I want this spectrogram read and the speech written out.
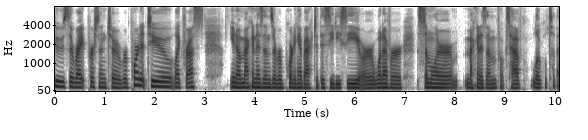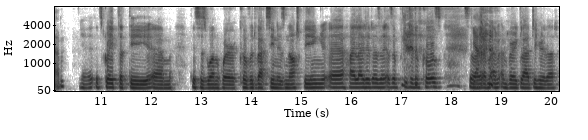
who's the right person to report it to. Like for us, you know, mechanisms of reporting it back to the CDC or whatever similar mechanism folks have local to them. Yeah, it's great that the um, this is one where COVID vaccine is not being uh, highlighted as a as a putative cause. So Yeah. I'm, I'm I'm very glad to hear that.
